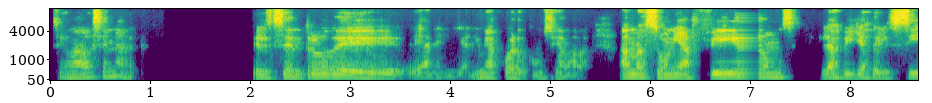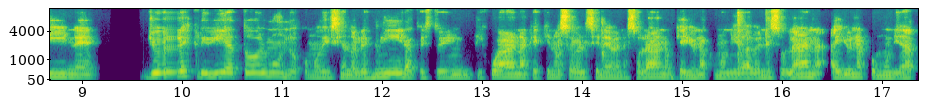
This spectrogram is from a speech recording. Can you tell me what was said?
se llamaba CENAC, el centro de, ya ya ni me acuerdo cómo se llamaba, Amazonia Films, las villas del cine, yo le escribí a todo el mundo como diciéndoles, mira, que estoy en Tijuana, que aquí no se ve el cine venezolano, que hay una comunidad venezolana, hay una comunidad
